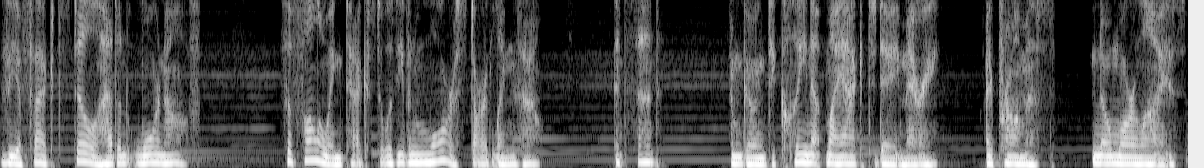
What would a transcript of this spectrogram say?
The effect still hadn't worn off. The following text was even more startling, though. It said, I'm going to clean up my act today, Mary. I promise. No more lies.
